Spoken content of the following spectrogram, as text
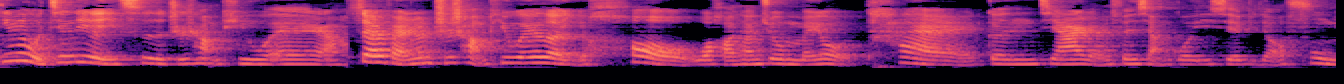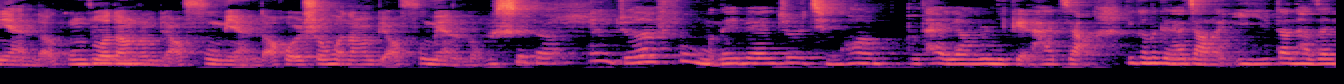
因为我经历了一次职场 PUA，然后在反正职场 PUA 了以后，我好像就没有太跟家人分享过一些比较负面的工作当中比较负面的，或者生活当中比较负面的东西。是的，因为我觉得父母那边就是情况不太一样，就是你给他讲，你可能给他讲了一，但他在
